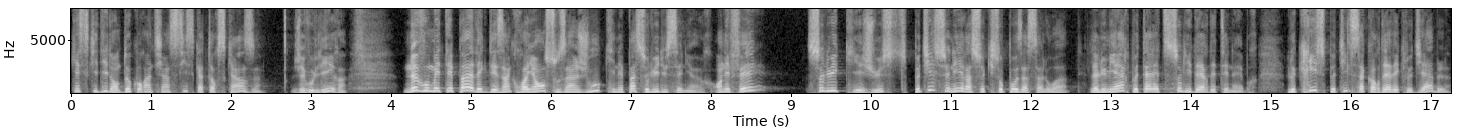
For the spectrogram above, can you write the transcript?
qu'est-ce qu'il dit dans 2 Corinthiens 6, 14, 15 Je vais vous le lire. Ne vous mettez pas avec des incroyants sous un joug qui n'est pas celui du Seigneur. En effet, celui qui est juste peut-il s'unir à ceux qui s'opposent à sa loi? La lumière peut-elle être solidaire des ténèbres? Le Christ peut-il s'accorder avec le diable?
